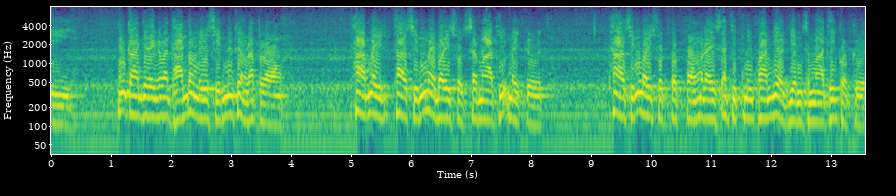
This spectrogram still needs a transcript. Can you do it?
ดีนั่นการเจริญกรรมฐานต้องมีศีลเป็นเครื่องรับรอง ถ้าไม่ถ้าศีลไม่บริสุทธิ์สมาธิไม่เกิด ถ้าสินบริสุทธิ์ปลดผ่องอะไรจิตมีความเยือกเย็นสมาธิก็เกิด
